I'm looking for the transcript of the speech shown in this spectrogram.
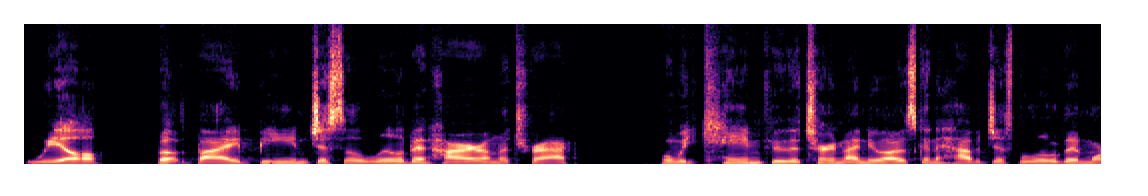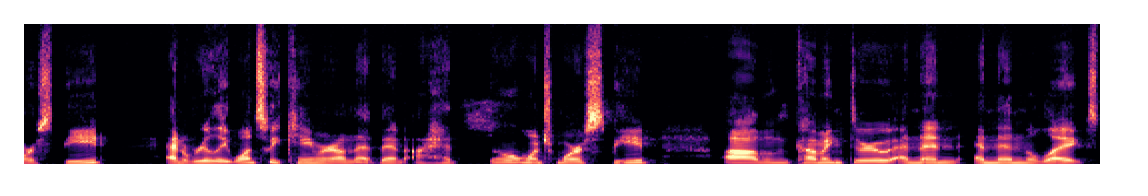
wheel, but by being just a little bit higher on the track, when we came through the turn, I knew I was going to have just a little bit more speed. And really, once we came around that bend, I had so much more speed um, coming through, and then and then the legs,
